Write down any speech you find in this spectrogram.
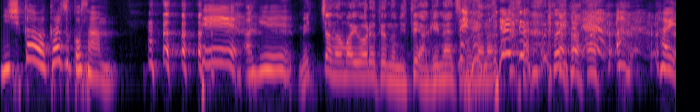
西川和子さん。手あげ、めっちゃ名前言われてるのに手挙げないつもりだな。すごい。あ、はい。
